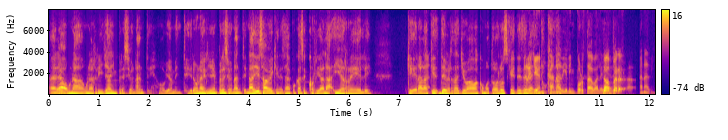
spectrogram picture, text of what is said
Era una, una grilla impresionante, obviamente. Era una grilla impresionante. Nadie sabe que en esa época se corría la IRL, que era la que de verdad llevaba como todos los genes de Relleno. la A nadie le importaba la no, Pero, a nadie.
